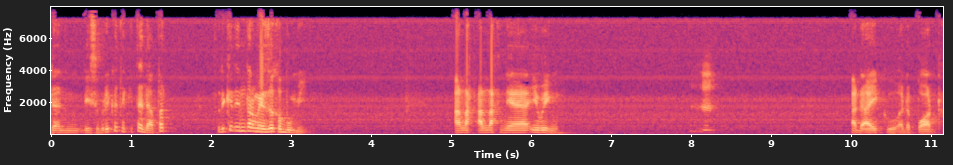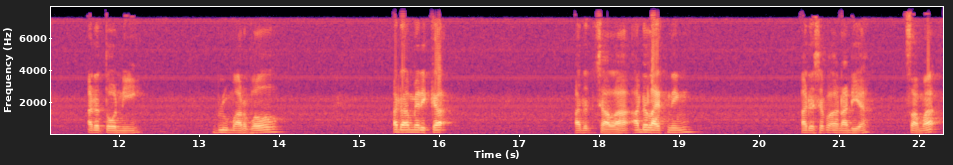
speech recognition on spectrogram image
Dan di berikutnya kita dapat sedikit intermezzo ke bumi. Anak-anaknya Ewing ada Aiku, ada Pod, ada Tony, Blue Marvel, ada Amerika, ada T'Challa, ada Lightning, ada siapa? Eh, Nadia, sama.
